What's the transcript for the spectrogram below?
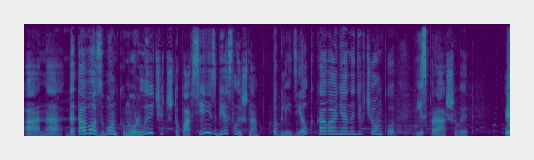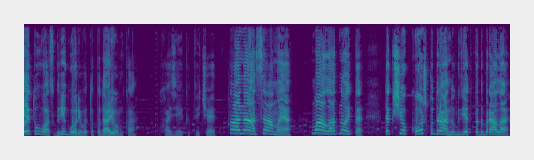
а она до того звонко мурлычет, что по всей избе слышно поглядел какования на девчонку и спрашивает. «Это у вас Григорьева-то подаренка?» Хозяйка отвечает. «Она самая! Мало одной-то, так еще кошку драную где-то подобрала.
